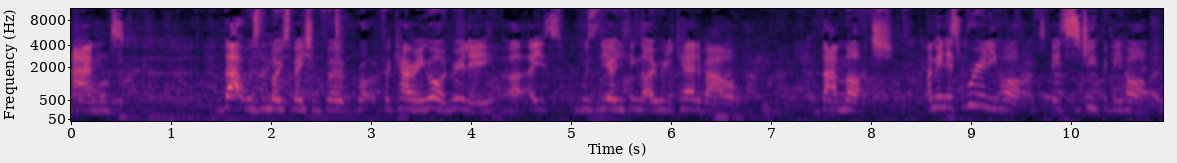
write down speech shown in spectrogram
and uh, that was the motivation for for carrying on. Really, uh, it was the only thing that I really cared about that much. I mean, it's really hard. It's stupidly hard.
